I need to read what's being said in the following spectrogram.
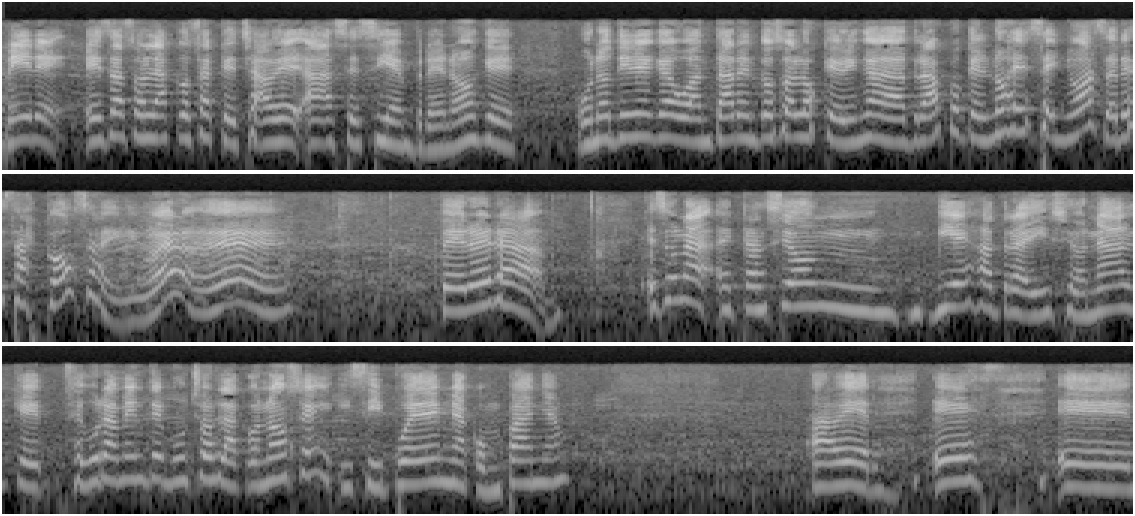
Mire, esas son las cosas que Chávez hace siempre, ¿no? Que uno tiene que aguantar entonces a los que vengan atrás porque él nos enseñó a hacer esas cosas y bueno, eh. pero era es una eh, canción vieja, tradicional, que seguramente muchos la conocen y si pueden me acompañan. A ver, es... Eh,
